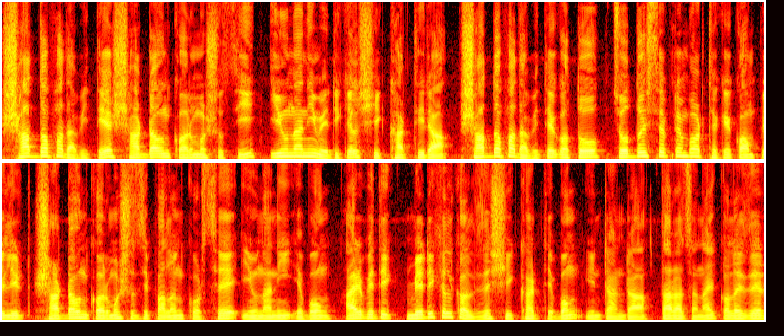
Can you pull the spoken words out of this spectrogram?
সাত দফা দাবিতে শাটডাউন কর্মসূচি ইউনানি মেডিকেল শিক্ষার্থীরা। সাত দফা দাবিতে গত চোদ্দই সেপ্টেম্বর থেকে কমপ্লিট শাটডাউন কর্মসূচি পালন করছে ইউনানি এবং আয়ুর্বেদিক মেডিকেল কলেজের শিক্ষার্থী এবং ইন্টার্নরা। তারা জানায়, কলেজের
